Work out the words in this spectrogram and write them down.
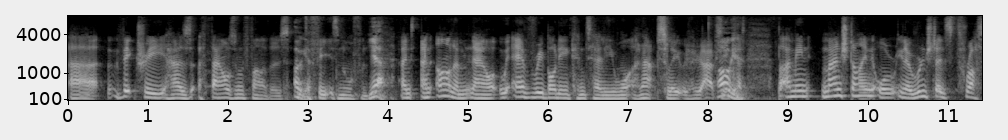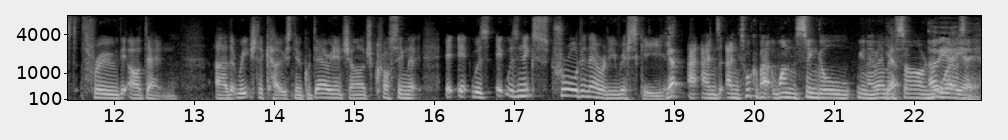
Uh, victory has a thousand fathers. Oh, yeah. Defeat is an orphan. Yeah. And and Arnhem now, everybody can tell you what an absolute, absolute. Oh, yeah. But I mean, Manstein or you know Rundstedt's thrust through the Ardennes. Uh, that reached the coast, you know, Guderian in charge, crossing that. It, it was it was an extraordinarily risky. Yep. And and talk about one single, you know, MSR and Oh, yeah, yeah, yeah.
